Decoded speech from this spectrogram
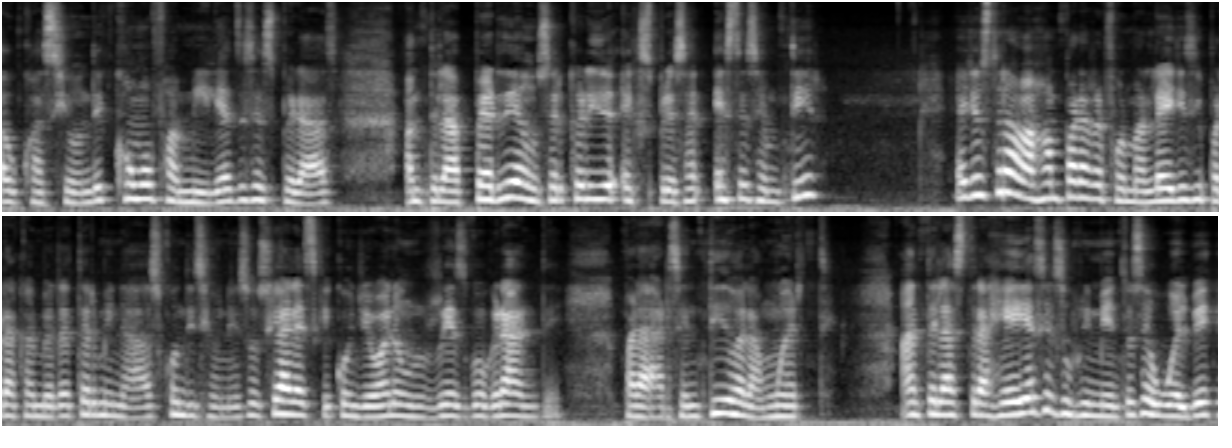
ocasión de cómo familias desesperadas ante la pérdida de un ser querido expresan este sentir. Ellos trabajan para reformar leyes y para cambiar determinadas condiciones sociales que conllevan a un riesgo grande, para dar sentido a la muerte. Ante las tragedias y el sufrimiento se vuelve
